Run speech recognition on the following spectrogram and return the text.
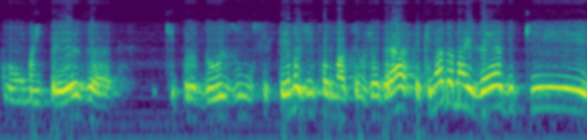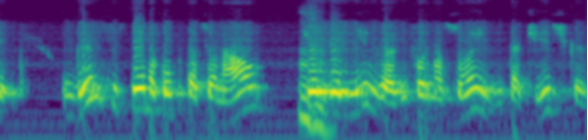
com uma empresa que produz um sistema de informação geográfica, que nada mais é do que um grande sistema computacional que uhum. organiza as informações estatísticas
